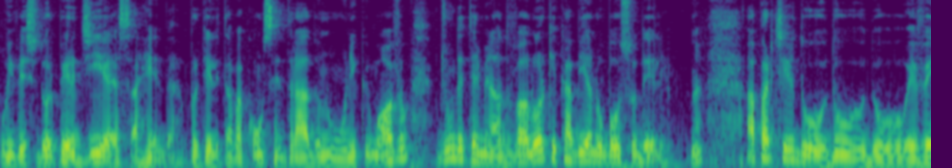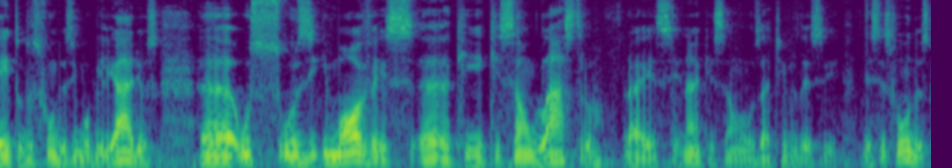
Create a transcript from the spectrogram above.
o investidor perdia essa renda, porque ele estava concentrado num único imóvel de um determinado valor que cabia no bolso dele. Né? A partir do, do, do, evento dos fundos imobiliários, uh, os, os, imóveis uh, que, que são lastro para esse, né, que são os ativos desse, desses fundos,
